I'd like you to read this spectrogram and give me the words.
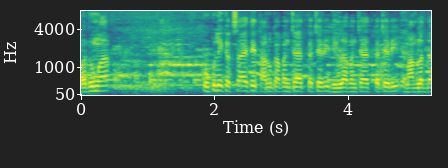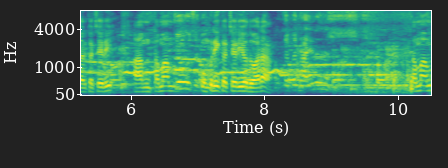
વધુમાં ઉપલી કક્ષાએથી તાલુકા પંચાયત કચેરી, જિલ્લા પંચાયત કચેરી, મામલતદાર કચેરી, આમ તમામ ઉપરી કચેરીઓ દ્વારા તમામ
